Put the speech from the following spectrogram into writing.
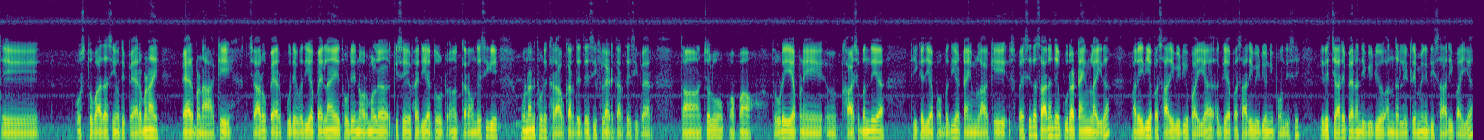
ਤੇ ਉਸ ਤੋਂ ਬਾਅਦ ਅਸੀਂ ਉਹਦੇ ਪੈਰ ਬਣਾਏ। ਪੈਰ ਬਣਾ ਕੇ ਚਾਰੋਂ ਪੈਰ ਪੂਰੇ ਵਧੀਆ। ਪਹਿਲਾਂ ਇਹ ਥੋੜੇ ਨਾਰਮਲ ਕਿਸੇ ਫੈਰੀਅਰ ਤੋਂ ਕਰਾਉਂਦੇ ਸੀਗੇ। ਉਹਨਾਂ ਨੇ ਥੋੜੇ ਖਰਾਬ ਕਰ ਦਿੱਤੇ ਸੀ ਫਲੈਟ ਕਰਤੇ ਸੀ ਪੈਰ। ਤਾਂ ਚਲੋ ਆਪਾਂ ਥੋੜੇ ਆਪਣੇ ਖਾਸ ਬੰਦੇ ਆ। ਠੀਕ ਹੈ ਜੀ, ਆਪਾਂ ਵਧੀਆ ਟਾਈਮ ਲਾ ਕੇ, ਵੈਸੇ ਤਾਂ ਸਾਰਿਆਂ ਦੇ ਪੂਰਾ ਟਾਈਮ ਲਾਈਦਾ, ਪਰ ਇਹਦੀ ਆਪਾਂ ਸਾਰੀ ਵੀਡੀਓ ਪਾਈ ਆ, ਅੱਗੇ ਆਪਾਂ ਸਾਰੀ ਵੀਡੀਓ ਨਹੀਂ ਪਾਉਂਦੀ ਸੀ, ਇਹਦੇ ਚਾਰੇ ਪੈਰਾਂ ਦੀ ਵੀਡੀਓ ਅੰਦਰਲੀ ਟ੍ਰਿਮਿੰਗ ਦੀ ਸਾਰੀ ਪਾਈ ਆ,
